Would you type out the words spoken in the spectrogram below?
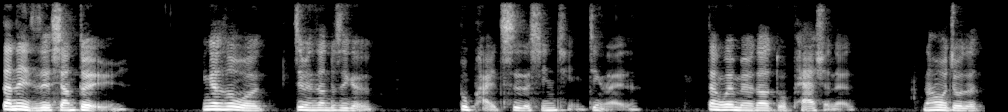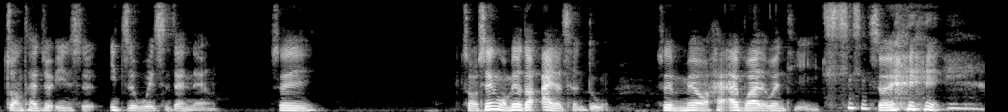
但那也只是相对于，应该说我基本上就是一个不排斥的心情进来的，但我也没有到多 passionate，然后我觉得我的状态就一直一直维持在那样，所以首先我没有到爱的程度，所以没有还爱不爱的问题，所以，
